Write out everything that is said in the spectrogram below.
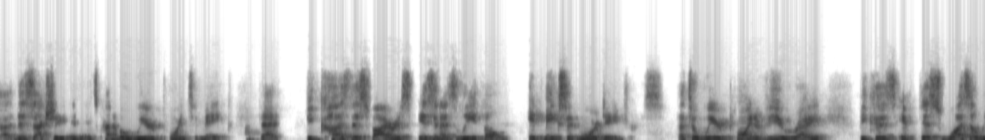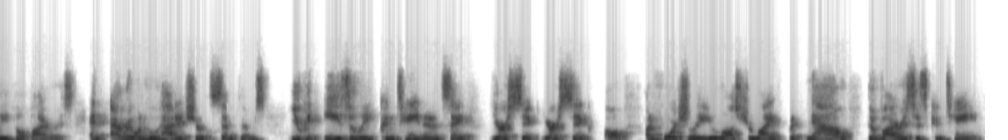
uh, this is actually it, it's kind of a weird point to make that because this virus isn't as lethal, it makes it more dangerous. That's a weird point of view, right? Because if this was a lethal virus and everyone who had it showed symptoms, you could easily contain it and say, You're sick, you're sick. Oh, unfortunately, you lost your life, but now the virus is contained.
